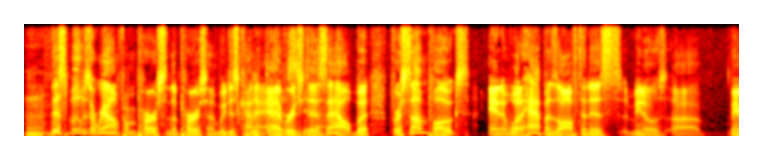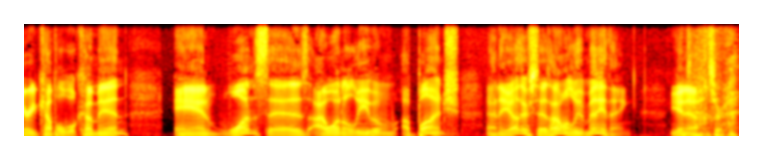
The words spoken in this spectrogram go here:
this moves around from person to person. We just kind of. It average yeah. this out. But for some folks, and what happens often is, you know, uh, married couple will come in. And one says, I want to leave them a bunch. And the other says, I don't want to leave them anything. You know, that's right.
